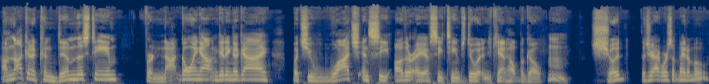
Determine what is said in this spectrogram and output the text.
I'm not going to condemn this team for not going out and getting a guy, but you watch and see other AFC teams do it, and you can't help but go, "Hmm, should the Jaguars have made a move?"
